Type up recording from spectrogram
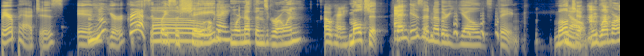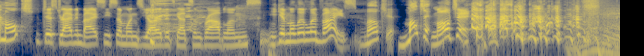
bare patches in mm-hmm. your grass. In place of Oh, shade okay. where nothing's growing. Okay. Mulch it. that is another yelled thing. Mulch No. it. We love our mulch. Just driving by, see someone's yard that's got some problems. You give them a little advice. Mulch it. Mulch it. Mulch it.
